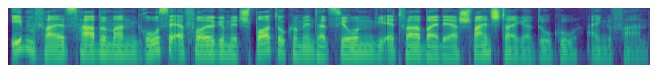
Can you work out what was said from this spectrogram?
Ebenfalls habe man große Erfolge mit Sportdokumentationen wie etwa bei der Schweinsteiger-Doku eingefahren.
